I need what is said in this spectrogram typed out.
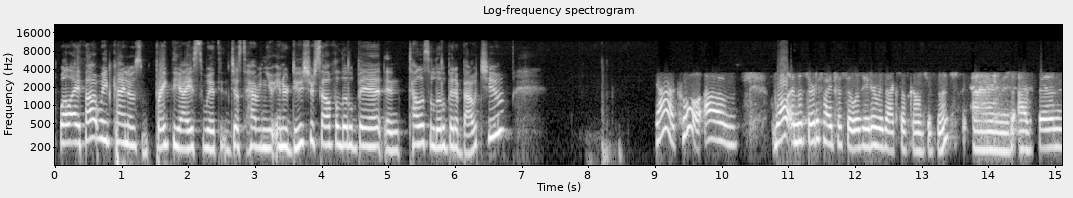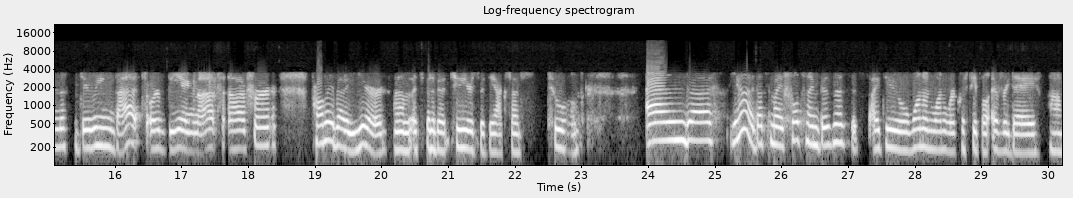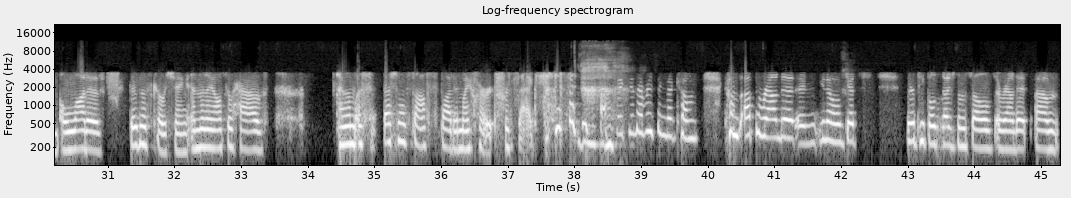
well, I thought we'd kind of break the ice with just having you introduce yourself a little bit and tell us a little bit about you. Yeah, cool. Um, well, I'm a certified facilitator with Access Consciousness, and I've been doing that or being that uh, for probably about a year. Um, it's been about two years with the Access tools. And uh, yeah, that's my full time business. It's I do one on one work with people every day, um, a lot of business coaching, and then I also have um, a special soft spot in my heart for sex, and everything that comes comes up around it, and you know gets where people judge themselves around it. Um,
